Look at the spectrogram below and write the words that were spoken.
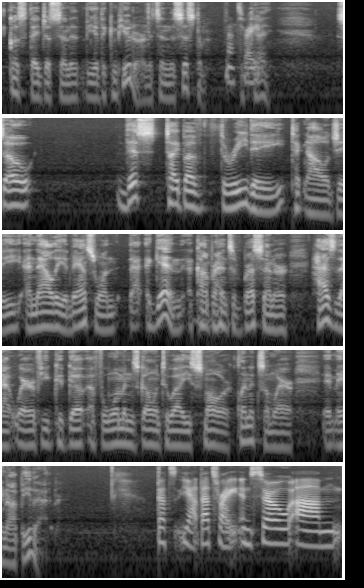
Because they just send it via the computer and it's in the system. That's right. Okay. So this type of 3D technology and now the advanced one, that again, a comprehensive breast center has that where if you could go, if a woman's going to a smaller clinic somewhere, it may not be that. That's yeah, that's right. And so um,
